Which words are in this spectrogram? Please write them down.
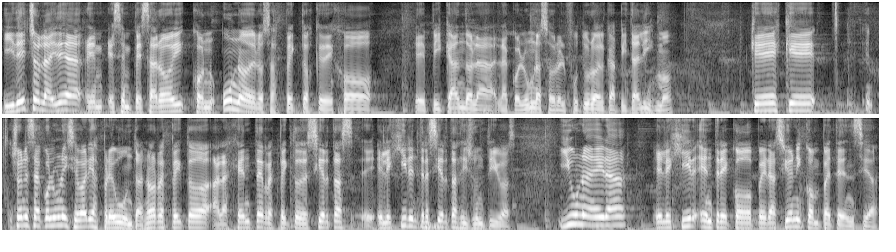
Y de hecho la idea em, es empezar hoy con uno de los aspectos que dejó eh, picando la, la columna sobre el futuro del capitalismo, que es que yo en esa columna hice varias preguntas, ¿no? Respecto a la gente, respecto de ciertas, eh, elegir entre ciertas disyuntivas. Y una era elegir entre cooperación y competencia.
